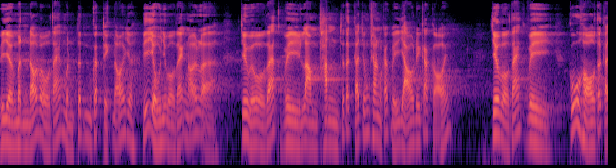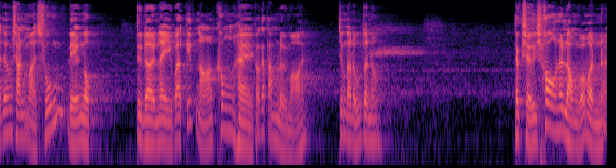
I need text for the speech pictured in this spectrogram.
Bây giờ mình đối với Bồ Tát, mình tin một cách tuyệt đối chưa? Ví dụ như Bồ Tát nói là, chư vị Bồ Tát, vì làm thành cho tất cả chúng sanh mà các vị dạo đi các cõi. Chư Bồ Tát, vì cứu hộ tất cả chúng sanh mà xuống địa ngục. Từ đời này qua kiếp nọ không hề có cái tâm lười mỏi. Chúng ta đủ tin không? Thực sự sâu nơi lòng của mình á,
